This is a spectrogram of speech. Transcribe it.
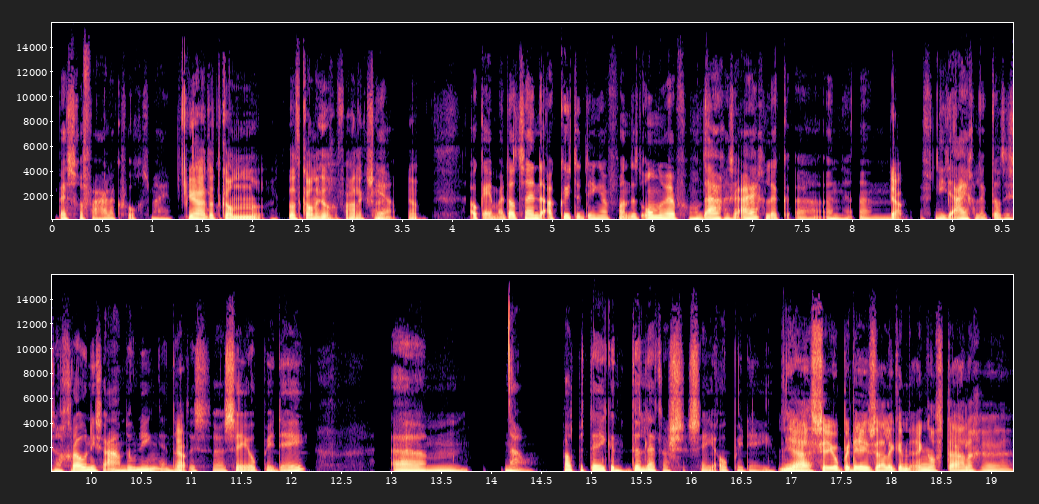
Best gevaarlijk volgens mij. Ja, dat kan, dat kan heel gevaarlijk zijn. Ja. Ja. Oké, maar dat zijn de acute dingen van het onderwerp van vandaag is eigenlijk eh, een, een Ja. of niet eigenlijk, dat is een chronische aandoening en dat is eh, COPD. Ehm, nou, wat betekent de letters COPD? Ja, COPD is eigenlijk een Engelstalige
